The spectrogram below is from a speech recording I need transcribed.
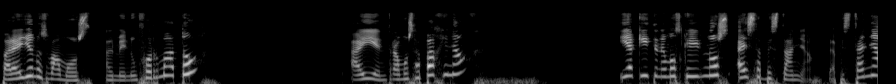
Para ello nos vamos al menú formato, ahí entramos a página y aquí tenemos que irnos a esta pestaña, la pestaña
